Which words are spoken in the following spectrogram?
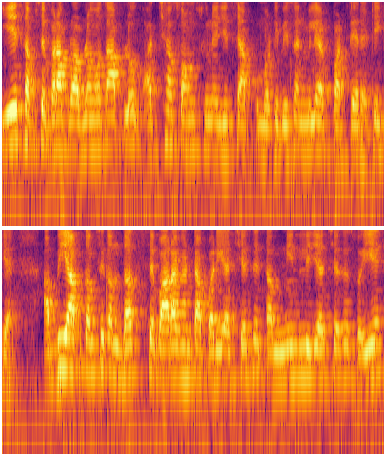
ये सबसे बड़ा प्रॉब्लम होता है, आप लोग अच्छा सॉन्ग सुने जिससे आपको मोटिवेशन मिले और पढ़ते रहे, ठीक है? अभी आप कम से कम दस से बारह घंटा पढ़िए अच्छे से, तब नींद लीजिए, अच्छे से सोइए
